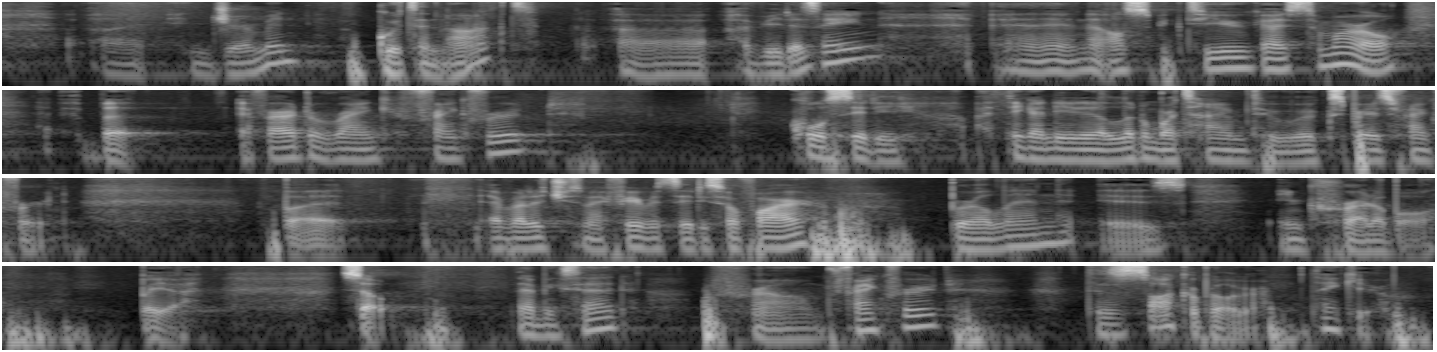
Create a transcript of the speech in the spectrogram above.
uh, in German, Gute Nacht, uh, Auf Wiedersehen, and I'll speak to you guys tomorrow. But if I had to rank Frankfurt, cool city. I think I needed a little more time to experience Frankfurt. But if I had to choose my favorite city so far, Berlin is incredible. But yeah. So, that being said, from Frankfurt, this is Soccer Pilgrim. Thank you.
